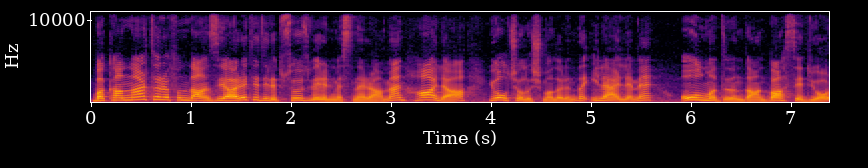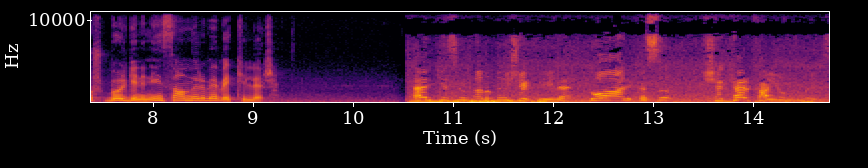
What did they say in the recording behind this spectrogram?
bakanlar tarafından ziyaret edilip söz verilmesine rağmen hala yol çalışmalarında ilerleme olmadığından bahsediyor bölgenin insanları ve vekilleri. herkesin tanıdığı şekliyle doğa harikası Şeker Kanyonu'ndayız.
